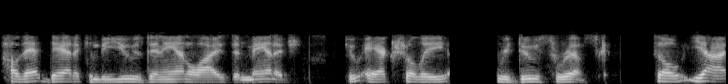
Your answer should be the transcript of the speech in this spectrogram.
How that data can be used and analyzed and managed to actually reduce risk. So yeah,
